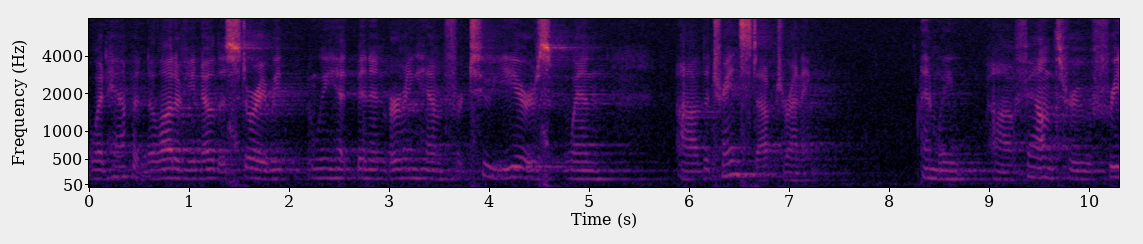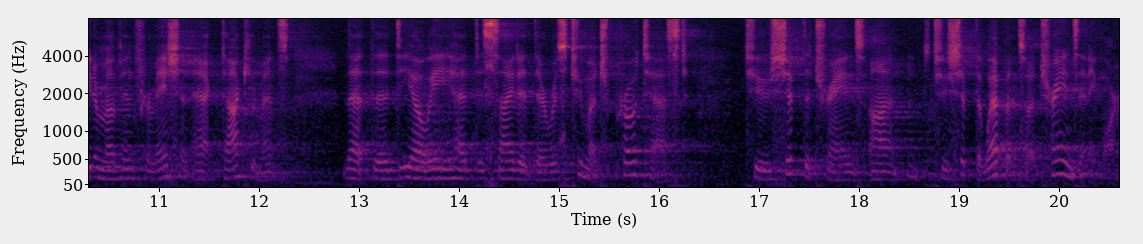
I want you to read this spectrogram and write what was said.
What happened, a lot of you know this story. We, we had been in Birmingham for two years when uh, the train stopped running. And we uh, found through Freedom of Information Act documents that the DOE had decided there was too much protest to ship the trains on, to ship the weapons on trains anymore.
